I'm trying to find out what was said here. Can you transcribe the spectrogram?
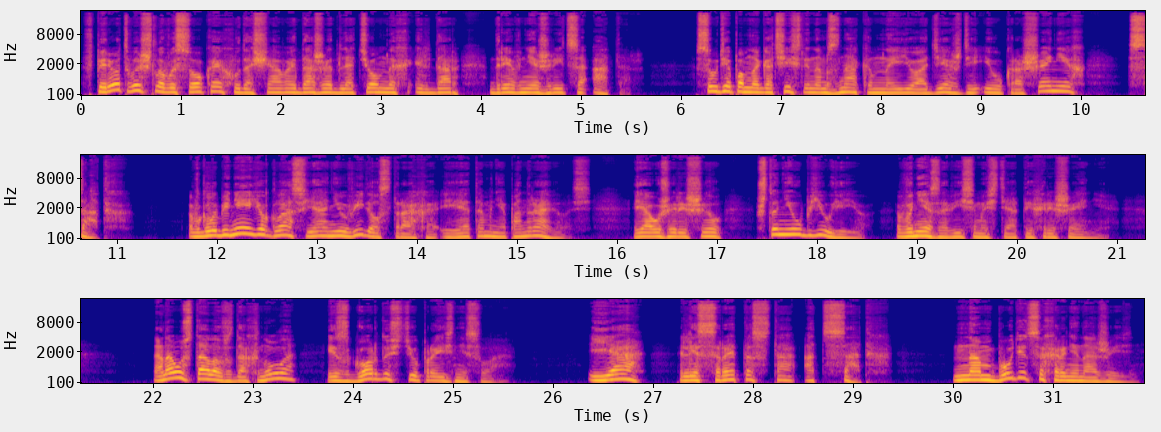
Вперед вышла высокая, худощавая даже для темных Эльдар древняя жрица Атар. Судя по многочисленным знакам на ее одежде и украшениях, Садх. В глубине ее глаз я не увидел страха, и это мне понравилось. Я уже решил, что не убью ее, вне зависимости от их решения. Она устало вздохнула и с гордостью произнесла. «Я Лесретоста от Садх. Нам будет сохранена жизнь?»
